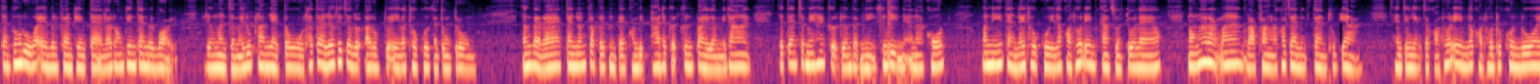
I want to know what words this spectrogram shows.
แต่เพิ่งรู้ว่าเอมเป็นแฟนเพลงแต่และร้องเพลงแต่บ่อยๆ เรื่องมันจะไม่ลุกลามใหญ่โต ถ้าแต่เลือกที่จะลดอารมณ์ตัวเองและโทรคุยกันตรงๆ ตั้งแต่แรกแตนย้อนกลับไปเปลี่ยนแปลงความผิดพลาดที่เกิดขึ้นไปแล้วไม่ได้ แต่แตนจะไม่ให้เกิดเรื่องแบบนี้ขึ้นอีกในอนาคต วันนี้แตนได้โทรคุยและขอโทษเอมเป็นการส่วนตัวแล้ว น้องน่ารักมาก รับฟังและเข้าใจแตนทุกอย่างแทนจึงอยากจะขอโทษเอมและขอโทษทุกคนด้วย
